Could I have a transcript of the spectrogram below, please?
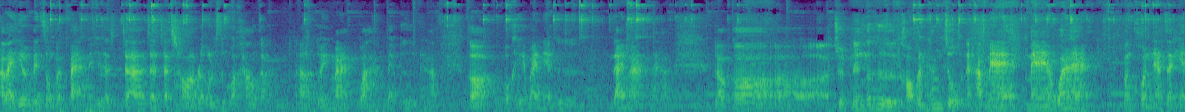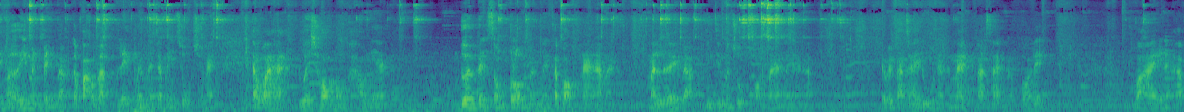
อะไรที่มันเป็นทรงแปลกๆเนี่ยคือจะจะจะจะชอบแล้วก็รู้สึกว่าเข้ากับตัวเองมากกว่าแบบอื่นนะครับ ก็โอเคใบนี้คือได้มานะครับ แล้วก็จุดหนึ่งก็คือเขาค่อนข้างจุนะครับ แม้แม้ว่าบางคนเนี่ยจะเห็นว่าเอ้ยมันเป็นแบบกระเป๋าแบบเล็กมันเหมือนจะไม่จุใช่ไหมแต่ว่าด้วยช่องของเขาเนี่ยด้วยมันเป็นทรงกลมมันเหมือนกระบอกน้ำอะมันเลยแบบจริงๆมันจุของมากเลยนะครับ เดี๋ยวไปฟ้าจะให้ดูนะข้างในฟ้าใส่แบบวอลเล็ตไว้นะครับ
